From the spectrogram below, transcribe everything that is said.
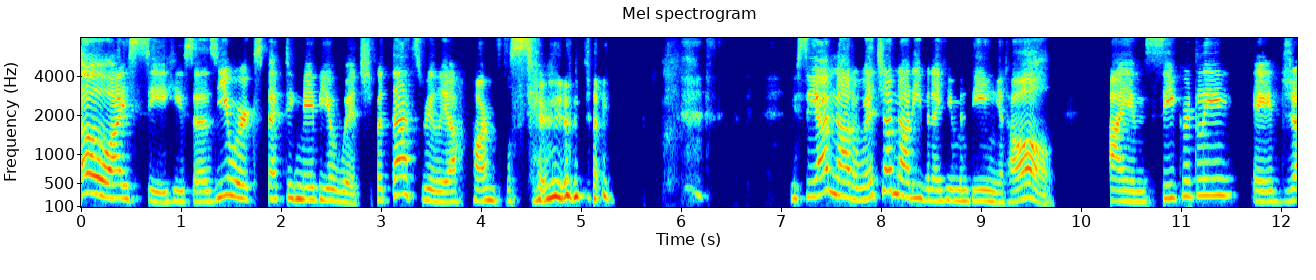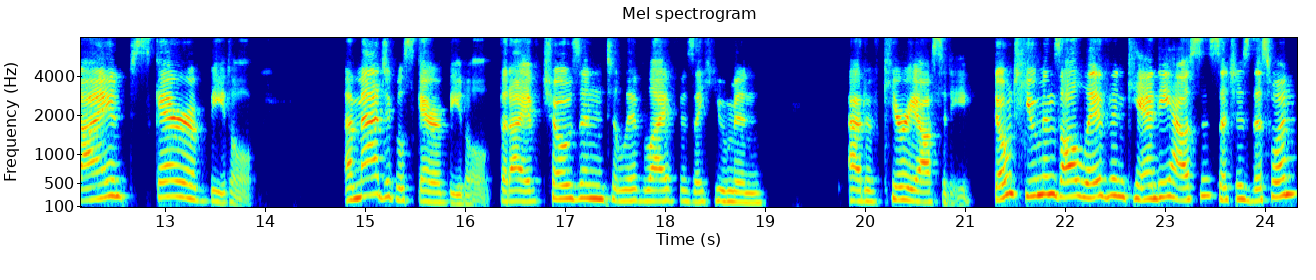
Oh, I see, he says. You were expecting maybe a witch, but that's really a harmful stereotype. You see, I'm not a witch. I'm not even a human being at all. I am secretly a giant scarab beetle, a magical scarab beetle, but I have chosen to live life as a human out of curiosity. Don't humans all live in candy houses such as this one?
